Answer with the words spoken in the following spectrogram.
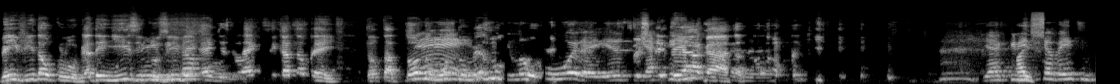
Bem-vindo ao clube. A Denise, inclusive, é disléxica também. Então tá todo gente, mundo no mesmo que loucura isso. Dos TDAH, tá E a crítica mas... vem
